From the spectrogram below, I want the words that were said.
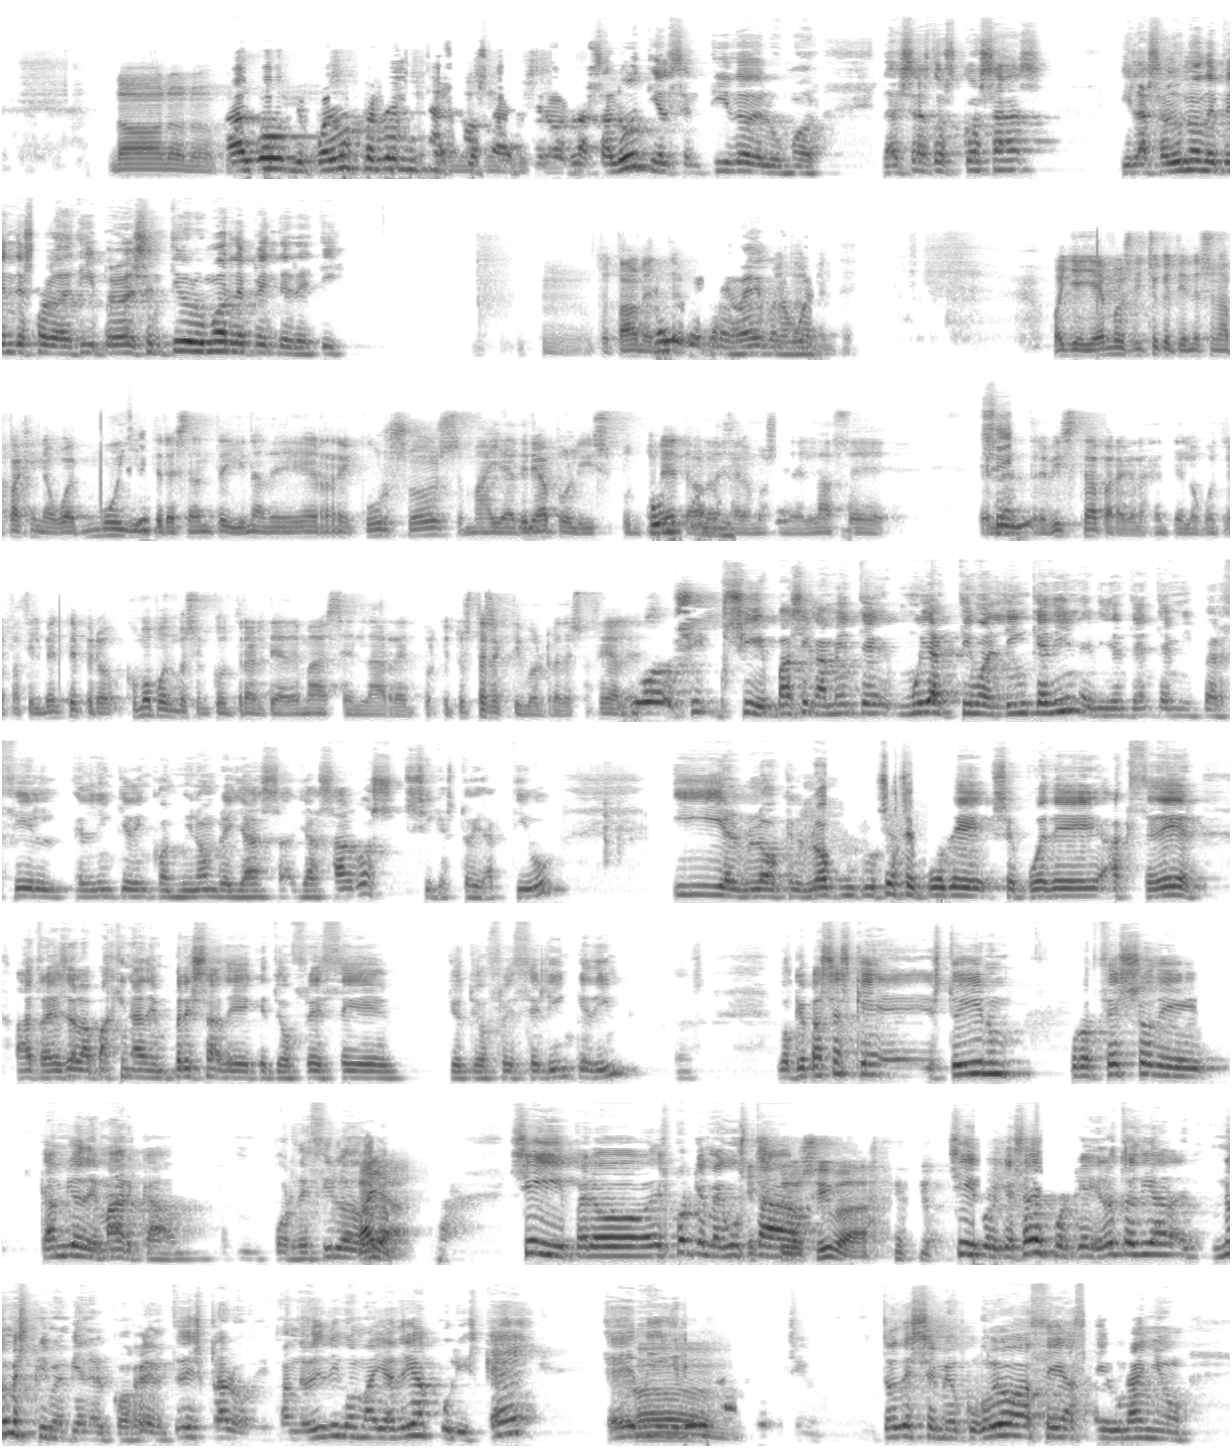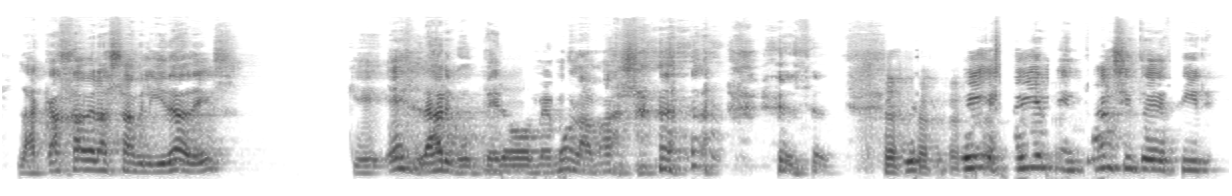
No, no, no. Algo que podemos perder muchas cosas, pero la salud y el sentido del humor. Esas dos cosas, y la salud no depende solo de ti, pero el sentido del humor depende de ti. Mm, totalmente. ¿eh? Oye, ya hemos dicho que tienes una página web muy interesante, llena de recursos, mayadriapolis.net. Ahora dejaremos el enlace en la entrevista para que la gente lo encuentre fácilmente, pero ¿cómo podemos encontrarte además en la red? Porque tú estás activo en redes sociales. Sí, sí básicamente muy activo en LinkedIn, evidentemente mi perfil en LinkedIn con mi nombre ya, ya salgo, sí que estoy activo. Y el blog, el blog incluso se puede, se puede acceder a través de la página de empresa de, que, te ofrece, que te ofrece LinkedIn. Lo que pasa es que estoy en un proceso de cambio de marca, por decirlo de Vaya. Sí, pero es porque me gusta. Explosiva. Sí, porque, ¿sabes? Porque el otro día no me escriben bien el correo. Entonces, claro, cuando yo digo Mayadriápolis, ¿qué? Ah. Entonces se me ocurrió hace, hace un año la caja de las habilidades, que es largo, pero me mola más. estoy, en, tránsito de decir,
